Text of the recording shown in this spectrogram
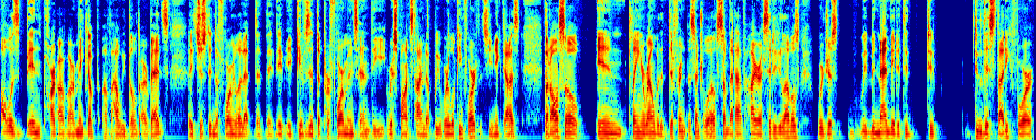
always been part of our makeup of how we build our beds. It's just in the formula that, that it, it gives it the performance and the response time that we were looking for. It's unique to us. But also in playing around with a different essential oil, some that have higher acidity levels, we're just we've been mandated to to do this study for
